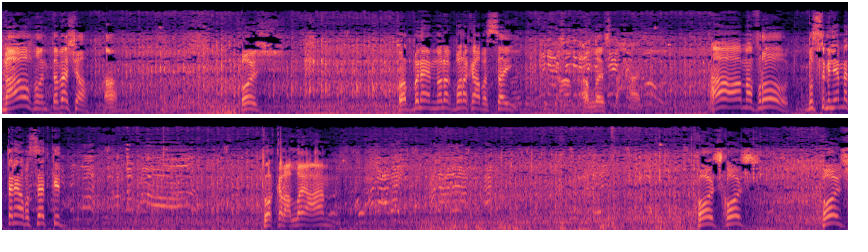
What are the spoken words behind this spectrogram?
ما هو انت باشا. آه. خش. ربنا يمنع لك بركة يا أبو السيد. الله يصلح حالك. آه آه مفروض. بص من اليمة التانية يا أبو السيد كده. توكل على الله يا عم. خش خش. خش.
